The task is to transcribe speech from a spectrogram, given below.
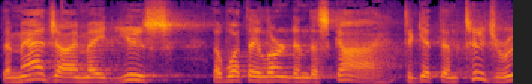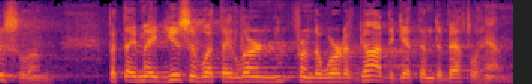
The Magi made use of what they learned in the sky to get them to Jerusalem, but they made use of what they learned from the Word of God to get them to Bethlehem.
